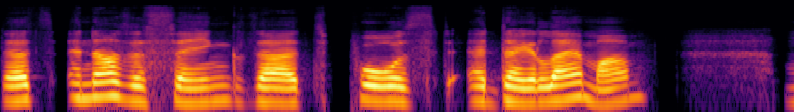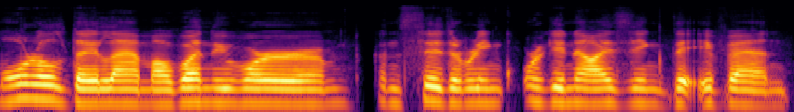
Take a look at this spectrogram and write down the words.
that's another thing that posed a dilemma, moral dilemma, when we were considering organizing the event.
